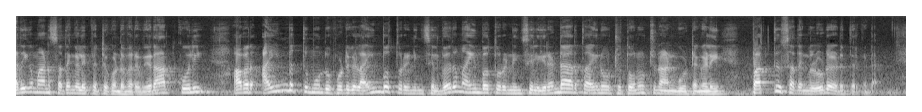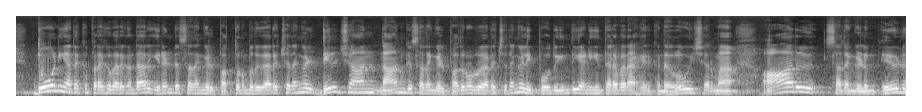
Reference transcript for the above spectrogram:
அதிகமான சதங்களை பெற்றுக்கொண்டவர் விராட் கோலி. அவர் ஐம்பத்து மூன்று போட்டிகள் ஐம்பத்தொரு இன்னிங்ஸில் வெறும் ஐம்பத்தொரு இன்னிங்ஸில் இரண்டாயிரத்து ஐநூற்று தொண்ணூற்று நான்கு ஓட்டங்களை பத்து சதங்களோடு எடுத்திருக்கின்றார். தோனி அதற்கு பிறகு வருகின்றார் இரண்டு சதங்கள் பத்தொன்பது அரைச்சதங்கள் டில்ஷான் நான்கு சதங்கள் பதினோரு அரைச்சதங்கள். இப்போது இந்திய அணியின் தலைவராக இருக்கின்ற ரோஹித் சர்மா ஆறு சதங்களும் ஏழு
